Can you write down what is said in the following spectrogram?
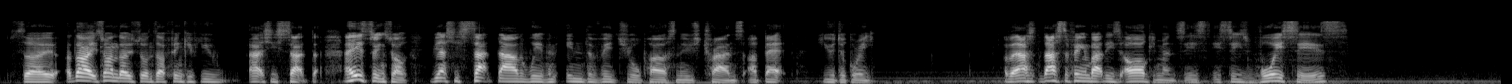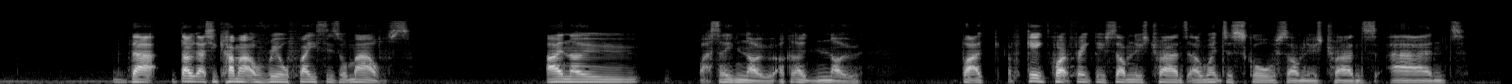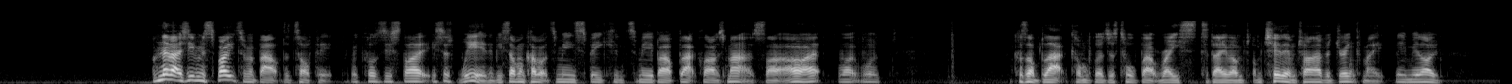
So I know it's one of those ones I think if you actually sat down, and here's the thing as well, if you actually sat down with an individual person who's trans, I bet you'd agree. But that's that's the thing about these arguments is it's these voices that don't actually come out of real faces or mouths. I know I say no, I don't know. But I've gigged quite frequently with someone who's trans. I went to school with someone who's trans, and I've never actually even spoke to them about the topic because it's like it's just weird. It'd be someone come up to me and speaking to me about Black Lives Matter. It's like, all right, like what? Because I'm black, I'm gonna just talk about race today. I'm, I'm chilling. I'm trying to have a drink, mate. Leave me alone.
